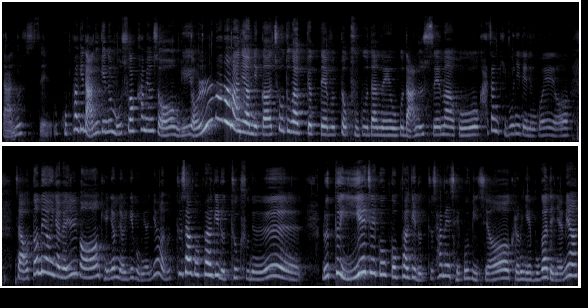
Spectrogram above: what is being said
나눗셈. 곱하기 나누기는 뭐 수학하면서 우리 얼마나 많이 합니까? 초등학교 때부터 구구단 외우고 나눗셈하고 가장 기본이 되는 거예요. 자, 어떤 내용이냐면 1번 개념 열기 보면요. 루트 4 곱하기 루트 9는 루트 2의 제곱 곱하기 루트 3의 제곱이죠. 그러면 얘 뭐가 되냐면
